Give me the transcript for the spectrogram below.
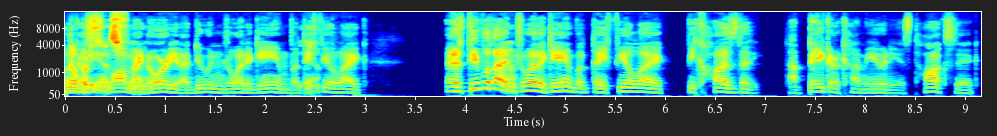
like Nobody a small minority that do enjoy the game, but they Yeah. feel like There's people that Yeah. enjoy the game, but they feel like because the the bigger community is toxic,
